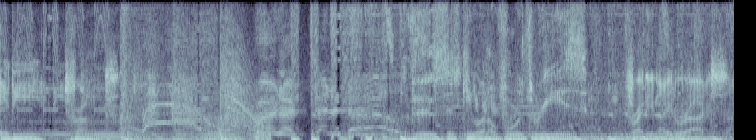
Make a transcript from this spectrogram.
Eddie Trunk. This is Q1043's Friday Night Rocks.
